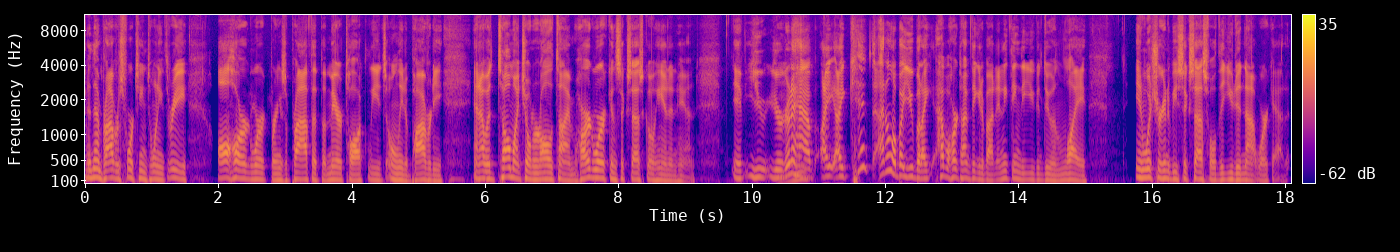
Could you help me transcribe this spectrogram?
And then Proverbs 14, 23, all hard work brings a profit, but mere talk leads only to poverty. And I would tell my children all the time, hard work and success go hand in hand. If you you're mm-hmm. going to have, I I can't, I don't know about you, but I have a hard time thinking about anything that you can do in life in which you're going to be successful that you did not work at it.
